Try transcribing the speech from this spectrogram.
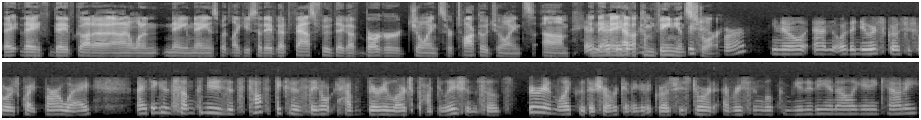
They, they've they've got a I don't want to name names, but like you said, they've got fast food. They've got burger joints or taco joints, um, and, and, they and may they have a convenience store. store. You know, and or the nearest grocery store is quite far away. And I think in some communities it's tough because they don't have very large populations, so it's very unlikely that you're ever going to get a grocery store in every single community in Allegheny County.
